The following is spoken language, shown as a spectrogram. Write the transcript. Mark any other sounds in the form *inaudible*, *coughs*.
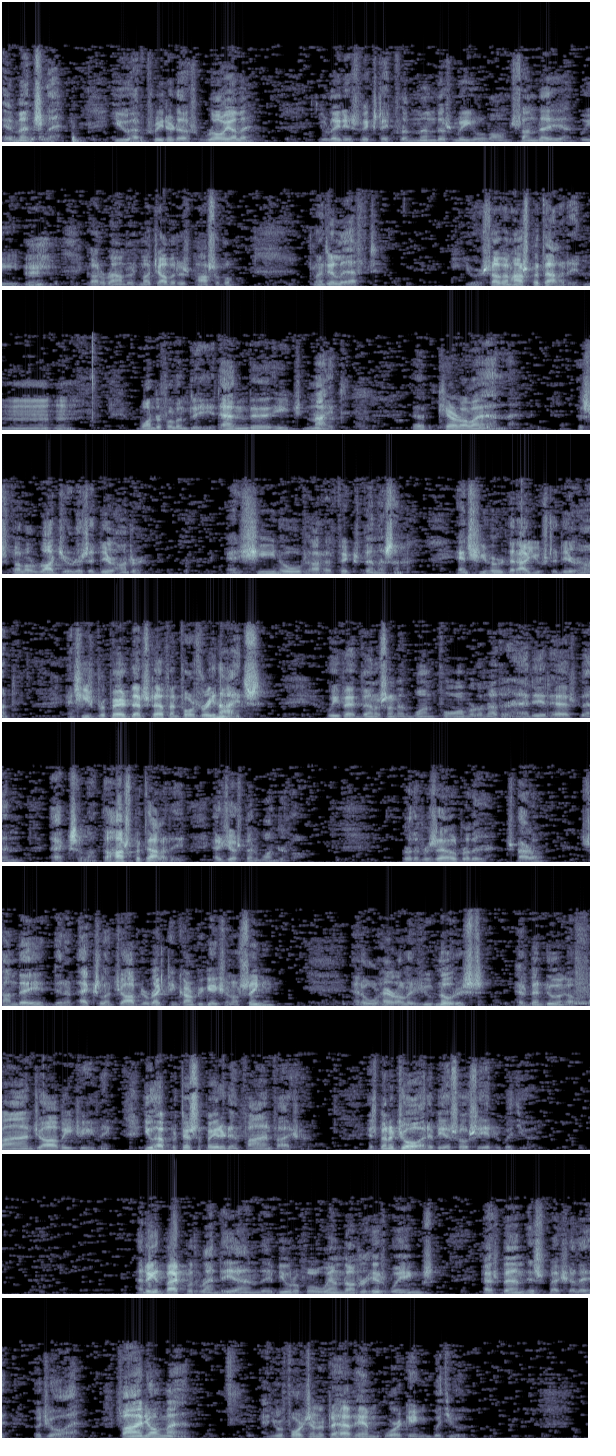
immensely. You have treated us royally. You ladies fixed a tremendous meal on Sunday, and we *clears throat* got around as much of it as possible. Plenty left. Your southern hospitality. Mm-mm. Wonderful indeed. And uh, each night, uh, Carol Ann, this fellow Roger is a deer hunter, and she knows how to fix venison. And she heard that I used to deer hunt. And she's prepared that stuff, and for three nights, we've had venison in one form or another, and it has been excellent. The hospitality has just been wonderful. Brother Frizzell, Brother Sparrow, Sunday did an excellent job directing congregational singing. And old Harold, as you've noticed, has been doing a fine job each evening. You have participated in fine fashion. It's been a joy to be associated with you. And to get back with Randy and the beautiful wind under his wings has been especially a joy. Fine young man. And you're fortunate to have him working with you.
